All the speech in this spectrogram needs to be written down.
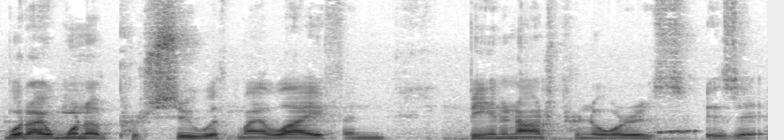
what I want to pursue with my life, and being an entrepreneur is is it.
